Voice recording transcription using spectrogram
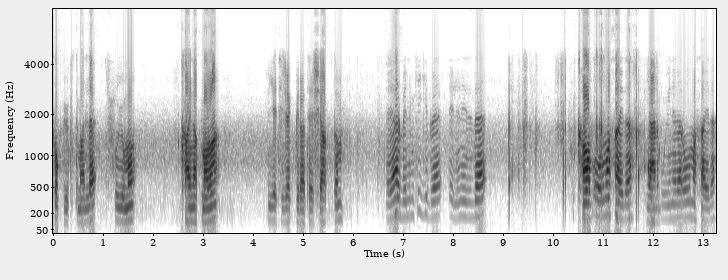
çok büyük ihtimalle suyumu kaynatmama yetecek bir ateş yaktım. Eğer benimki gibi elinizde kav olmasaydı yani bu iğneler olmasaydı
